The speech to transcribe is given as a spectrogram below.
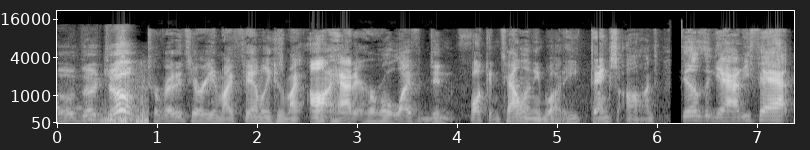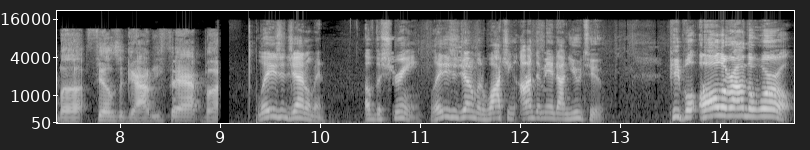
Oh, the goat. Hereditary in my family because my aunt had it her whole life and didn't fucking tell anybody. Thanks, aunt. Phil's a gouty fat butt. Phil's a gouty fat butt. Ladies and gentlemen of the stream, ladies and gentlemen watching on demand on YouTube, people all around the world,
